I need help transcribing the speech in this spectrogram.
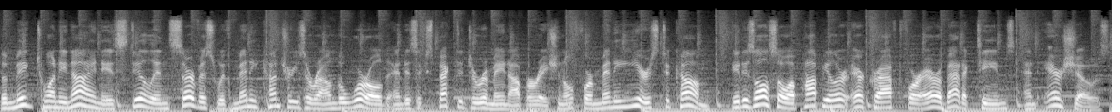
The MiG-29 is still in service with many countries around the world and is expected to remain operational for many years to come. It is also a popular aircraft for aerobatic teams and air shows,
